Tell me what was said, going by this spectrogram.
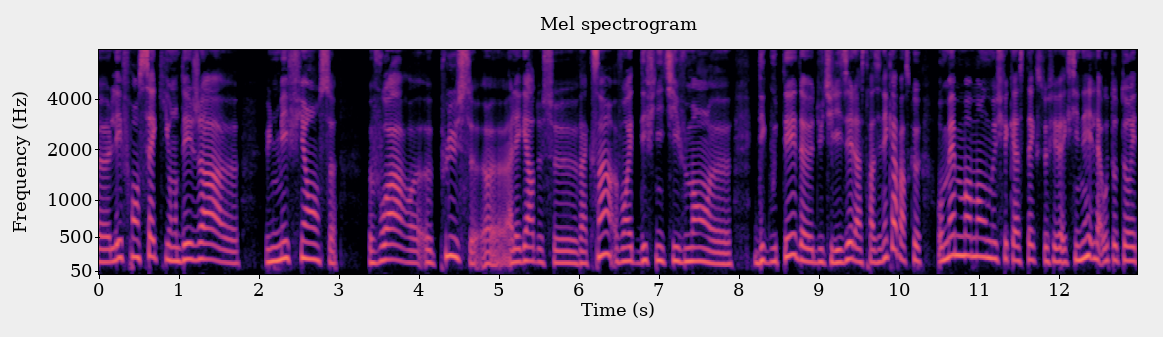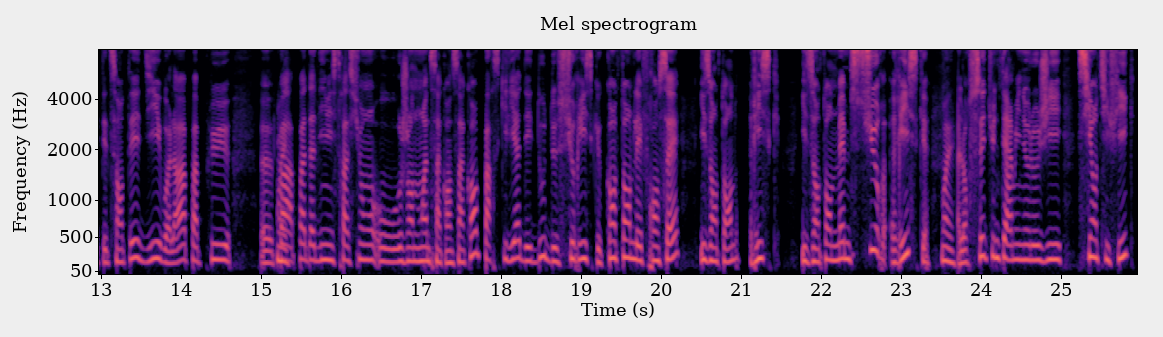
euh, les Français qui ont déjà euh, une méfiance, voire euh, plus euh, à l'égard de ce vaccin, vont être définitivement euh, dégoûtés d'utiliser l'AstraZeneca. Parce que au même moment où M. Castex se fait vacciner, la Haute Autorité de Santé dit voilà, pas plus. euh, pas, pas d'administration aux gens de moins de 55 ans parce qu'il y a des doutes de surrisque. Qu'entendent les Français? Ils entendent risque, ils entendent même sur-risque. Alors c'est une terminologie scientifique.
